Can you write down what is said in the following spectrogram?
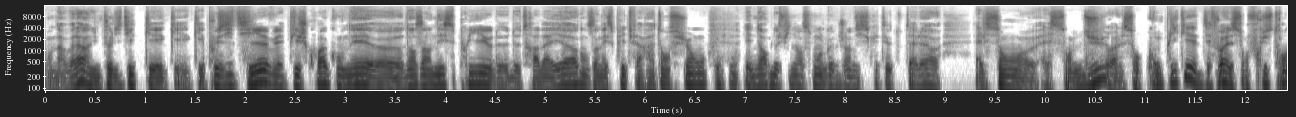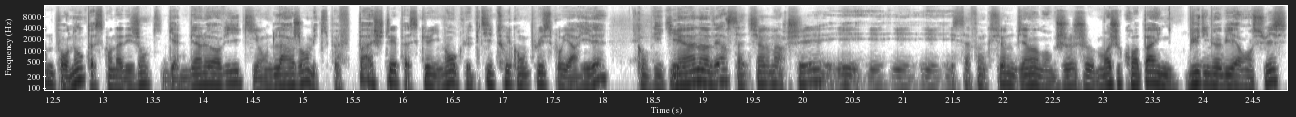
on a voilà une politique qui est, qui est, qui est positive et puis je crois qu'on est euh, dans un esprit de, de travailleurs, dans un esprit de faire attention. Mhm. Les normes de financement, comme j'en discutais tout à l'heure, elles sont euh, elles sont dures, elles sont compliquées. Des fois, elles sont frustrantes pour nous parce qu'on a des gens qui gagnent bien leur vie, qui ont de l'argent mais qui peuvent pas acheter parce qu'il manque le petit truc en plus pour y arriver. Compliqué. Mais à l'inverse, ça tient le marché et, et, et, et, ça fonctionne bien. Donc je, je moi je crois pas à une bulle immobilière en Suisse.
